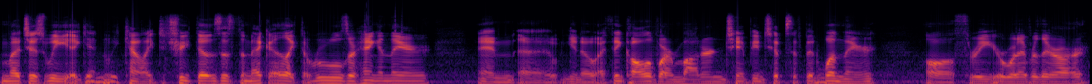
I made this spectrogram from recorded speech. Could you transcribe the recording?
much as we again we kind of like to treat those as the mecca like the rules are hanging there and uh, you know i think all of our modern championships have been won there all three or whatever there are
